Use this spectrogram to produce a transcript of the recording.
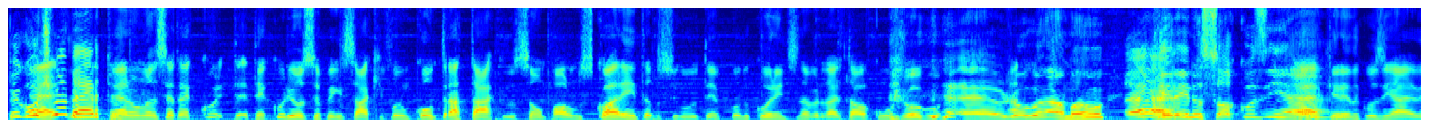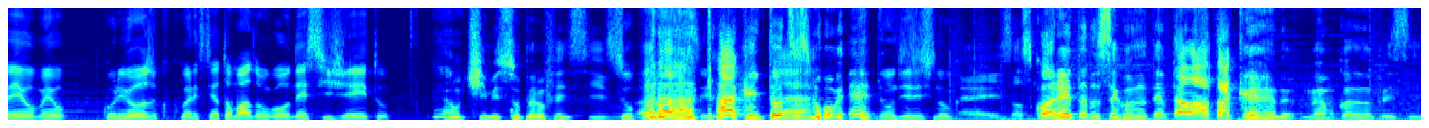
Pegou o É, time aberto. Era um lance até, cu- até curioso você pensar que foi um contra-ataque do São Paulo nos 40 do segundo tempo, quando o Corinthians, na verdade, tava com o jogo É, o jogo na mão É. e querendo só cozinhar. é, querendo cozinhar. É meio, meio curioso que o Corinthians tenha tomado um gol desse jeito. É um time super ofensivo. Super ofensivo. Ataca em todos É. os momentos. Não desiste nunca. É isso, aos 40 do segundo tempo tá lá atacando, mesmo quando não precisa.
